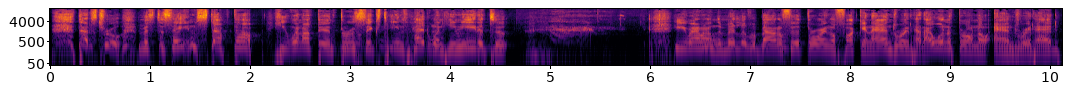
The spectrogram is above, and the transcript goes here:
That's true. Mr. Satan stepped up. He went out there and threw 16's head when he needed to. He ran out in the middle of a battlefield throwing a fucking android head. I wouldn't throw no android head.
